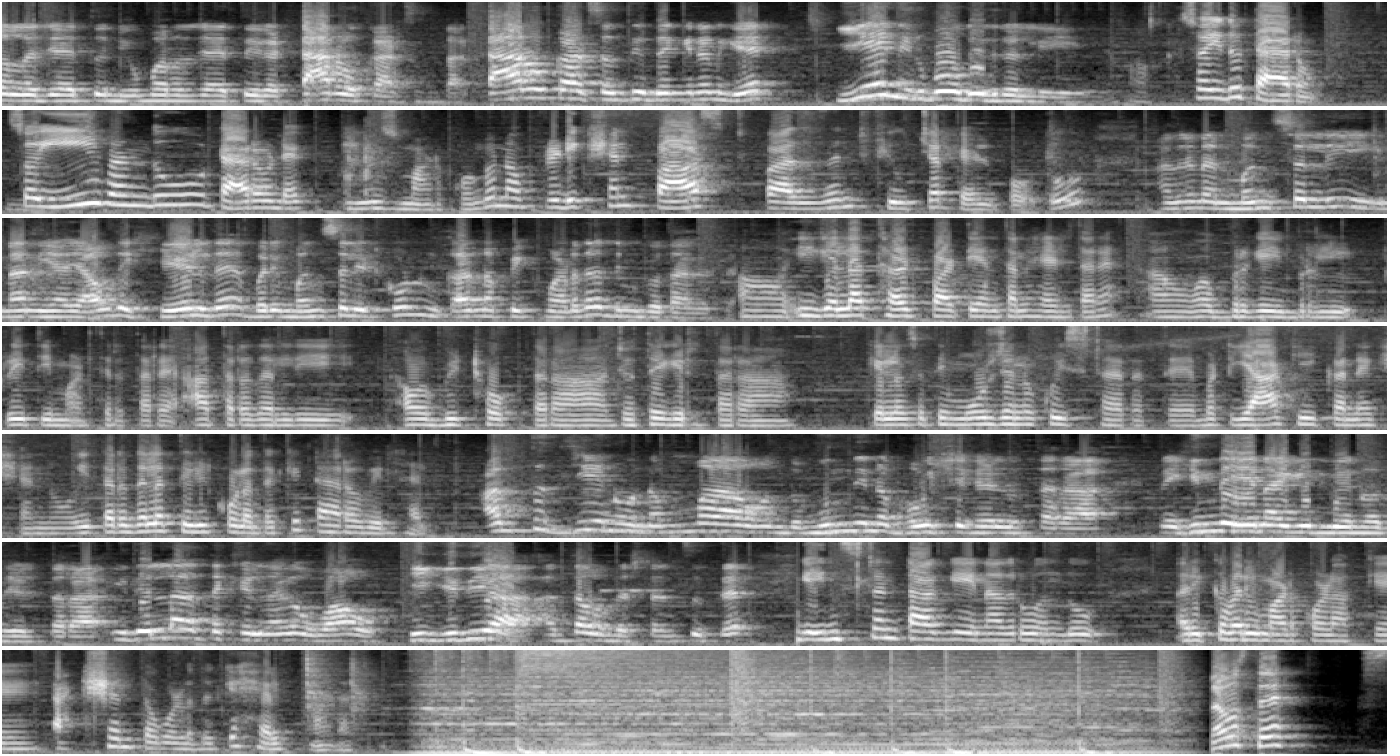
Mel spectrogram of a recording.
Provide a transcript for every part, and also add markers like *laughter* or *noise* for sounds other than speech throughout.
Astrology ಆಯ್ತು numerology ಆಯ್ತು ಈಗ ಟ್ಯಾರೋ ಕಾರ್ಡ್ಸ್ ಅಂತ. ಟ್ಯಾರೋ ಕಾರ್ಡ್ಸ್ ಅಂತ ಇದ್ದಂಗೆ ನನಗೆ ಏನಿರ್ಬೋದು ಇದರಲ್ಲಿ? ಸೊ ಇದು ಟ್ಯಾರೋ ಸೊ ಈ ಒಂದು ಟ್ಯಾರೋ ಡೆಕ್ ಯೂಸ್ ಮಾಡಿಕೊಂಡು ನಾವು ಪ್ರಿಡಿಕ್ಷನ್ ಪಾಸ್ಟ್ ಪ್ರೆಸೆಂಟ್ ಫ್ಯೂಚರ್ ಹೇಳ್ಬೋದು. ಅಂದ್ರೆ ನನ್ನ ಮನ್ಸಲ್ಲಿ ನಾನು ಯಾವುದೇ ಹೇಳ್ದೆ ಬರೀ ಮನ್ಸಲ್ಲಿ ಇಟ್ಕೊಂಡು ಕಾರ್ಡ್ನ ಪಿಕ್ ಮಾಡಿದ್ರೆ ನಿಮ್ಗೆ ಗೊತ್ತಾಗುತ್ತೆ. ಈಗೆಲ್ಲ ಥರ್ಡ್ ಪಾರ್ಟಿ ಅಂತಾನೆ ಹೇಳ್ತಾರೆ. ಒಬ್ರಿಗೆ ಇಬ್ರು ಪ್ರೀತಿ ಮಾಡ್ತಿರ್ತಾರೆ. ಆ ಥರದಲ್ಲಿ ಅವ್ರು ಬಿಟ್ಟು ಹೋಗ್ತಾರಾ ಜೊತೆಗಿರ್ತಾರ? ಕೆಲವೊಂದ್ಸತಿ ಮೂರು ಜನಕ್ಕೂ ಇಷ್ಟ ಇರುತ್ತೆ ಬಟ್ ಯಾಕೆ ಈ ಕನೆಕ್ಷನ್ನು ಈ ಥರದ್ದೆಲ್ಲ ತಿಳ್ಕೊಳ್ಳೋದಕ್ಕೆ ಟ್ಯಾರೋ ವಿಲ್ ಹೆಲ್ಪ್ ಅಂಥದ್ದೇನು ನಮ್ಮ ಒಂದು ಮುಂದಿನ ಭವಿಷ್ಯ ಹೇಳುತ್ತಾರ? ಹಿಂದೆ ಏನಾಗಿದ್ವಿ ಅನ್ನೋದು ಹೇಳ್ತಾರ? ಇದೆಲ್ಲ ಅಂತ ಕೇಳಿದಾಗ ವಾವ್ ಹೀಗಿದೆಯಾ? ಅಂತ ಒಂದಷ್ಟು ಅನ್ಸುತ್ತೆ. ಇನ್ಸ್ಟಂಟ್ ಆಗಿ ಏನಾದರೂ ಒಂದು ರಿಕವರಿ ಮಾಡ್ಕೊಳ್ಳೋಕ್ಕೆ ಆ್ಯಕ್ಷನ್ ತಗೊಳ್ಳೋದಕ್ಕೆ ಹೆಲ್ಪ್ ಮಾಡೋದು. ನಮಸ್ತೆ.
